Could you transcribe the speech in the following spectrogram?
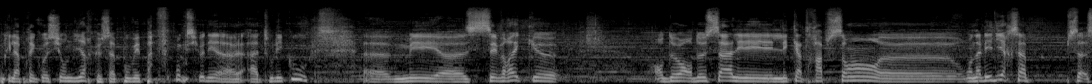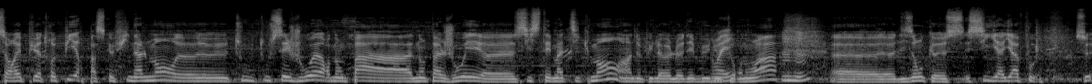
pris la précaution de dire que ça pouvait pas fonctionner à, tous les coups. Euh, mais c'est vrai que en dehors de ça, les, quatre absents, on allait dire que ça, ça, ça aurait pu être pire parce que finalement, euh, tous- tous ces joueurs n'ont pas, n'ont pas joué euh, systématiquement hein, depuis le, le début Oui. du tournoi. Mhm. Euh, disons que si Yaya, Fo- ce- euh,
